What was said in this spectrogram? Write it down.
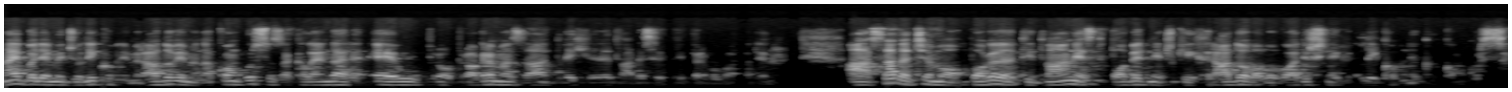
najbolje među likovnim radovima na konkursu za kalendar EU Pro programa za 2021. godinu. A sada ćemo pogledati 12 pobedničkih radova ovogodišnjeg likovnog konkursa.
